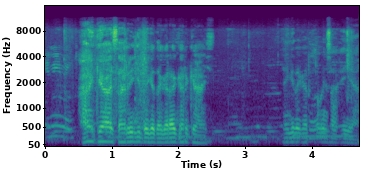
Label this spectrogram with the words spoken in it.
Ini nih. Hai guys, hari ini kita kita gara-gara guys. Yang kita gara-gara sakit ya.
